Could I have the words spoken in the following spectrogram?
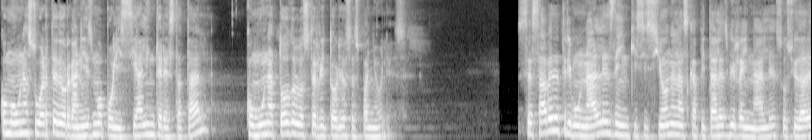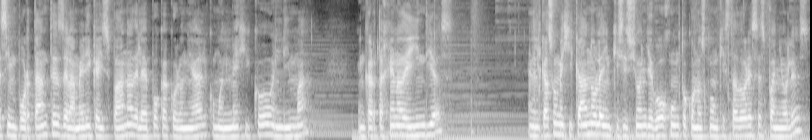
como una suerte de organismo policial interestatal común a todos los territorios españoles. Se sabe de tribunales de inquisición en las capitales virreinales o ciudades importantes de la América hispana de la época colonial, como en México, en Lima, en Cartagena de Indias. En el caso mexicano, la Inquisición llegó junto con los conquistadores españoles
